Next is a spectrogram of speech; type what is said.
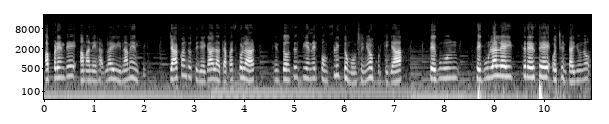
aprende a manejarla divinamente. Ya cuando se llega a la etapa escolar, entonces viene el conflicto, Monseñor, porque ya según, según la ley 1381,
